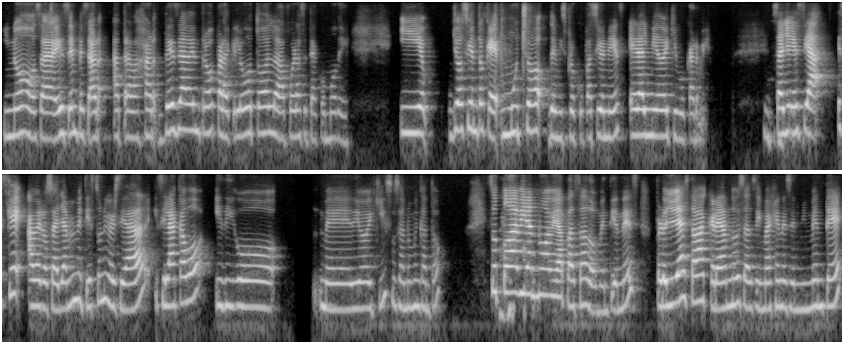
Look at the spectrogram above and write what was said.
Y no, o sea, es empezar a trabajar desde adentro para que luego todo lo de afuera se te acomode. Y yo siento que mucho de mis preocupaciones era el miedo a equivocarme. O sea, yo decía, es que, a ver, o sea, ya me metí a esta universidad y si la acabo y digo, me dio X, o sea, no me encantó. Eso todavía no había pasado, ¿me entiendes? Pero yo ya estaba creando esas imágenes en mi mente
